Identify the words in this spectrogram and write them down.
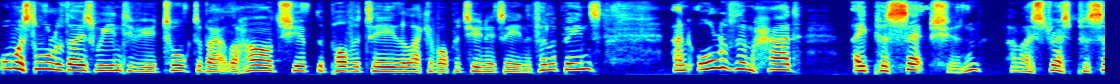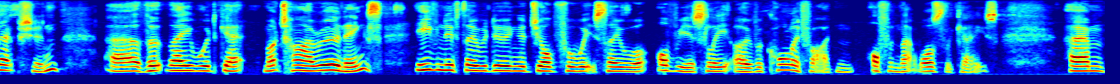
Almost all of those we interviewed talked about the hardship, the poverty, the lack of opportunity in the Philippines, and all of them had a perception, and I stress perception, uh, that they would get much higher earnings, even if they were doing a job for which they were obviously overqualified, and often that was the case. Um,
